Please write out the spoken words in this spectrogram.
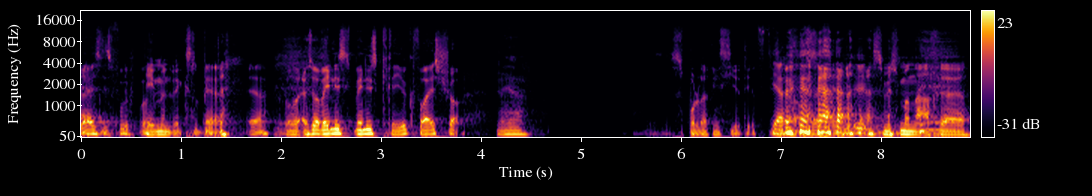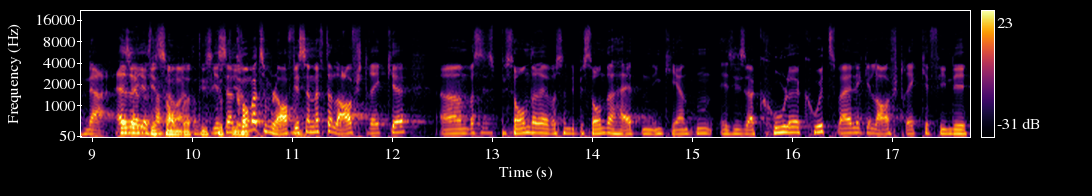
ja, es ist furchtbar. Themenwechsel bitte. Ja, ja. Also wenn ich wenn ich kriege, fahre ich schon. ja. Das polarisiert jetzt. ja. Das müssen wir nachher Na, Also jetzt gesondert wir sind, diskutieren. kommen wir zum Laufen. wir sind auf der Laufstrecke. Ähm, was ist das Besondere? Was sind die Besonderheiten in Kärnten? Es ist eine coole, kurzweilige Laufstrecke, finde ich.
